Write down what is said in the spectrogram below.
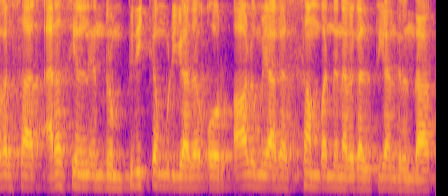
அவர்சார் அரசியல் என்றும் பிரிக்க முடியாத ஓர் ஆளுமையாக சம்பந்தன் அவர்கள் திகழ்ந்திருந்தார்.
